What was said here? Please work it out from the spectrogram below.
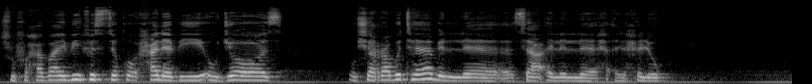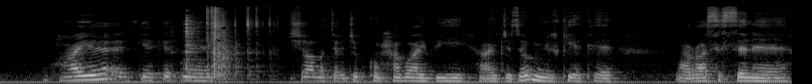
شوفوا حبايبي فستق وحلبي وجوز وشربتها بالسائل الحلو. وهاي كيكتنا إن شاء الله تعجبكم حبايبي. هاي جزء من الكيكة مع رأس السنة.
